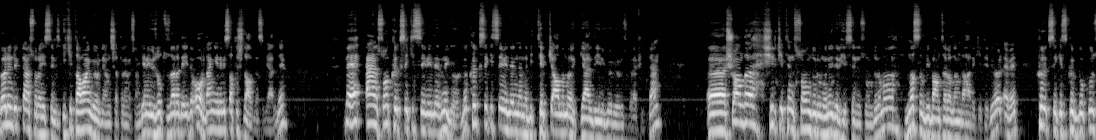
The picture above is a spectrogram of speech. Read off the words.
Bölündükten sonra hissemiz iki tavan gördü yanlış hatırlamıyorsam. Gene 130'lara değdi. Oradan yine bir satış dalgası geldi. Ve en son 48 seviyelerini gördü. 48 seviyelerinden de bir tepki alımı geldiğini görüyoruz grafikten. Ee, şu anda şirketin son durumu nedir hissenin son durumu? Nasıl bir bant aralığında hareket ediyor? Evet 48-49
